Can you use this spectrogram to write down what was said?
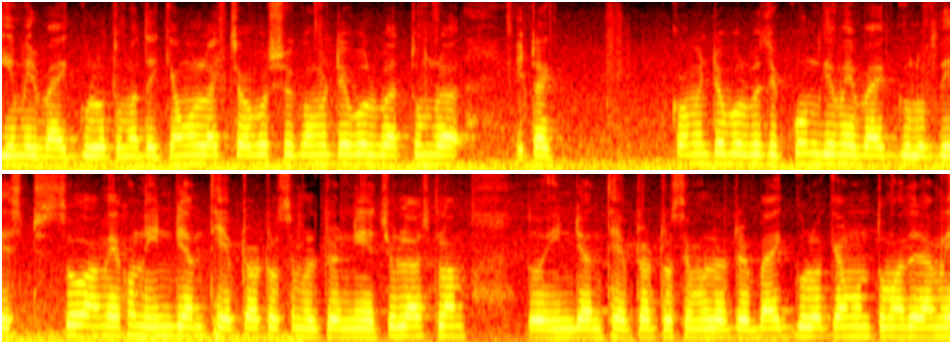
গেমের বাইকগুলো তোমাদের কেমন লাগছে অবশ্যই কমেন্টে বলবে তোমরা এটা কমেন্টে বলবে যে কোন গেমের বাইকগুলো বেস্ট সো আমি এখন ইন্ডিয়ান থেপ্ট অটো সিমুলেটর নিয়ে চলে আসলাম। তো ইন্ডিয়ান থেপ্ট অটো সিমুলেটর বাইকগুলো কেমন তোমাদের আমি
